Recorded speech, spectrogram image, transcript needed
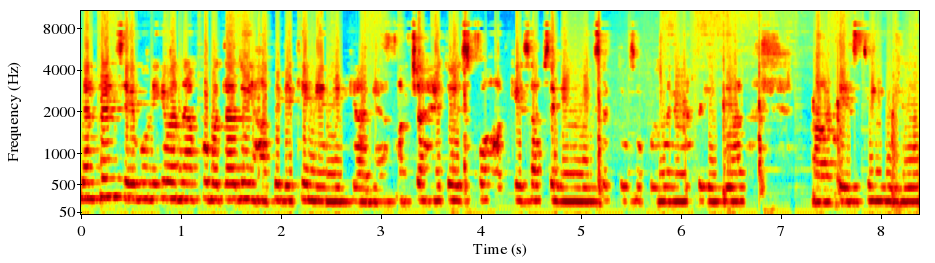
देन फ्रेंड सेव होने के बाद मैं आपको बता दूँ, यहाँ पे देखिए नेम लिख के आ गया। आप चाहे तो इसको आपके हिसाब से नेम लिख सकते हो। सपोज़ मैंने यहाँ पे लिख दिया टेस्टिंग वीडियो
